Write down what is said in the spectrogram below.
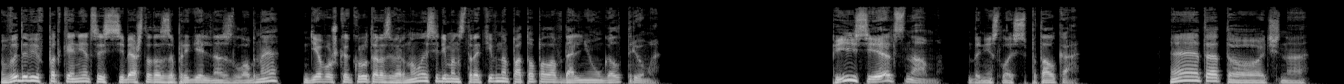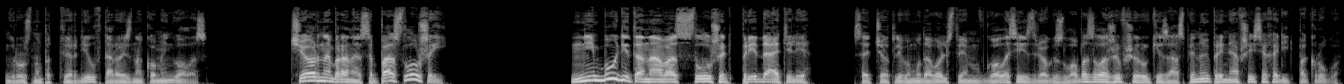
Выдавив под конец из себя что-то запредельно злобное, девушка круто развернулась и демонстративно потопала в дальний угол трюма. «Писец нам!» — донеслось с потолка. «Это точно», — грустно подтвердил второй знакомый голос. «Черная баронесса, послушай!» «Не будет она вас слушать, предатели!» С отчетливым удовольствием в голосе изрек злоба, заложивший руки за спину и принявшийся ходить по кругу.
